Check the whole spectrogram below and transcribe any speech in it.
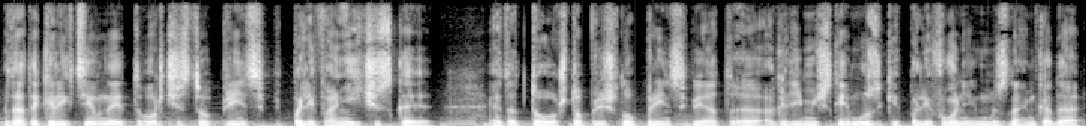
Вот это коллективное творчество, в принципе, полифоническое, это то, что пришло, в принципе, от э, академической музыки. Полифония, мы знаем, когда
